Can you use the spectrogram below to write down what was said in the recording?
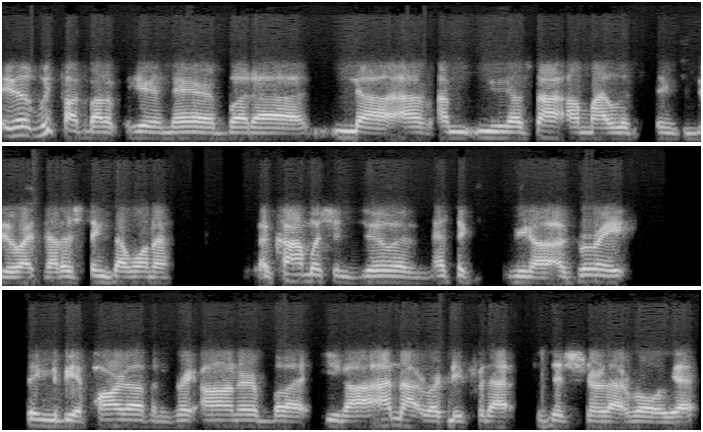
You know, we've talked about it here and there, but uh, no, I'm, I'm, you know, it's not on my list of things to do right now. There's things I want to accomplish and do, and that's a, you know, a great thing to be a part of and a great honor. But you know, I'm not ready for that position or that role yet.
